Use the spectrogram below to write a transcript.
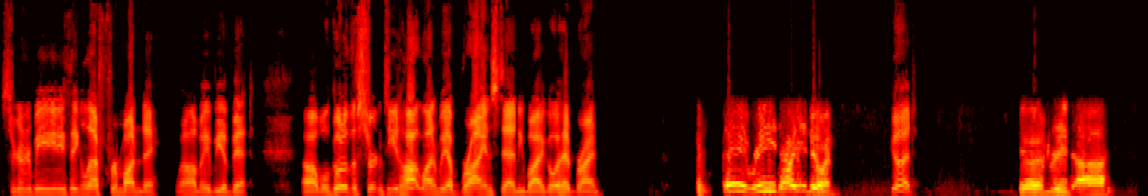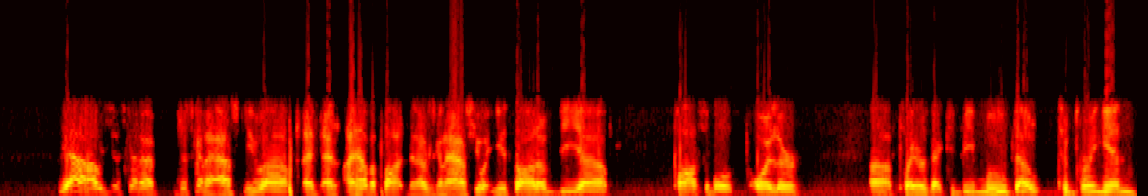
Is there going to be anything left for Monday? Well, maybe a bit. Uh, we'll go to the Certainteed hotline. We have Brian standing by. Go ahead, Brian. Hey, Reed, how you doing? Good. Good, Reed. Uh, yeah, I was just gonna just gonna ask you, uh, and, and I have a thought, and I was gonna ask you what you thought of the uh, possible Oiler uh, players that could be moved out to bring in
